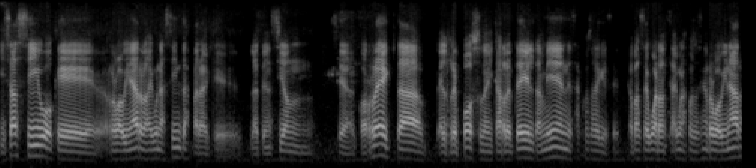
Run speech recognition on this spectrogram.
quizás sí hubo que rebobinar algunas cintas para que la tensión sea correcta, el reposo en el carretel también, esas cosas de que se, capaz se guardan algunas cosas sin rebobinar.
